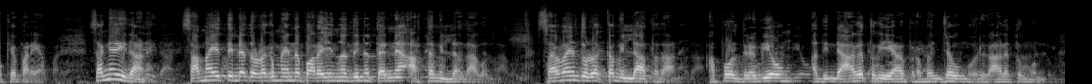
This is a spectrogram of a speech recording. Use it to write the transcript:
ഒക്കെ പറയാം. സംഗതി ഇതാണ്. സമയത്തിന്റെ തുടക്കം എന്ന് പറയുന്നതിന് തന്നെ അർത്ഥമില്ലാതാകുന്നു. സമയം തുടക്കമില്ലാത്തതാണ്. അപ്പോൾ ദ്രവ്യവും അതിന്റെ ആകത്തുകയായ പ്രപഞ്ചവും ഒരു കാലത്തും ഉണ്ട്.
